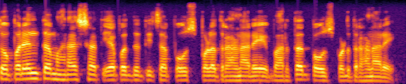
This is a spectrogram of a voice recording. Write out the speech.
तोपर्यंत महाराष्ट्रात या पद्धतीचा पाऊस पडत राहणार आहे भारतात पाऊस पडत राहणार. आहे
